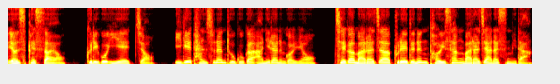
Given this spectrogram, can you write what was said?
연습했어요. 그리고 이해했죠. 이게 단순한 도구가 아니라는 걸요. 제가 말하자 브레드는 더 이상 말하지 않았습니다.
